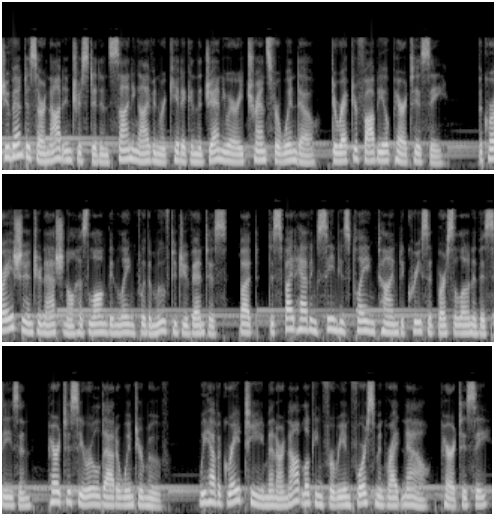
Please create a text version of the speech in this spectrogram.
Juventus are not interested in signing Ivan Rakitic in the January transfer window, director Fabio Paratici. The Croatia international has long been linked with a move to Juventus, but, despite having seen his playing time decrease at Barcelona this season, Paratici ruled out a winter move. We have a great team and are not looking for reinforcement right now, Paratici.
